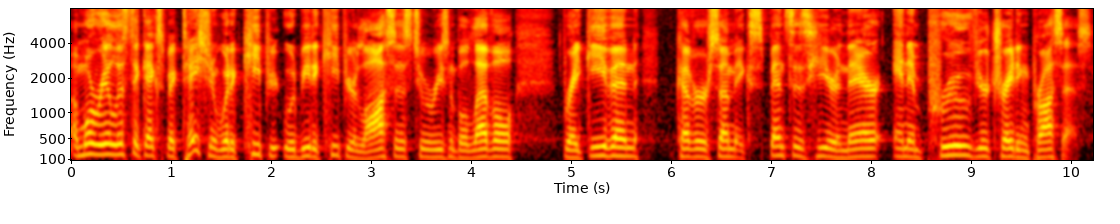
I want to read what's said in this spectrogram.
A more realistic expectation would keep your, would be to keep your losses to a reasonable level, break even, cover some expenses here and there, and improve your trading process.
